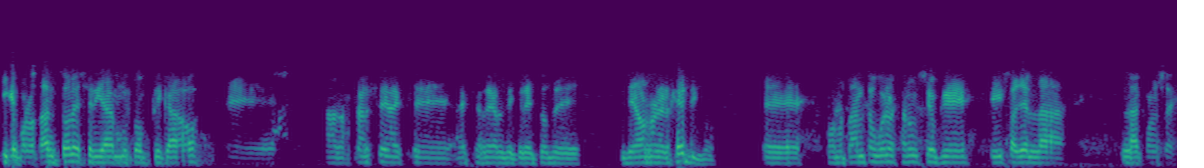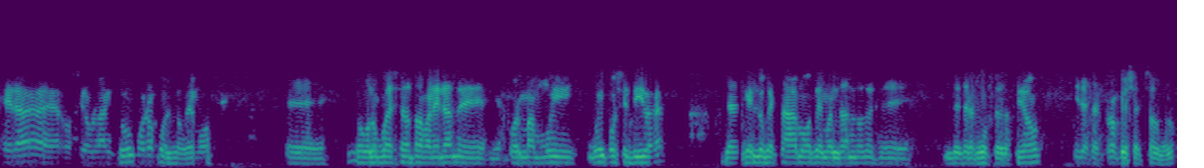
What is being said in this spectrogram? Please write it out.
y que por lo tanto le sería muy complicado eh, adaptarse a este, a este Real Decreto de, de ahorro energético. Eh, por lo tanto, bueno, este anuncio que, hizo ayer la, la consejera eh, Rocío Blanco, bueno, pues lo vemos, eh, como no puede ser de otra manera, de, forma muy muy positiva, ya que es lo que estábamos demandando desde, desde la Confederación y desde el propio sector, ¿no?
